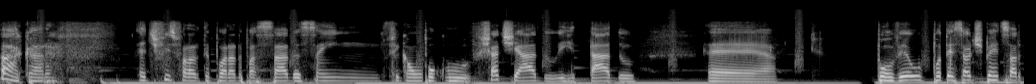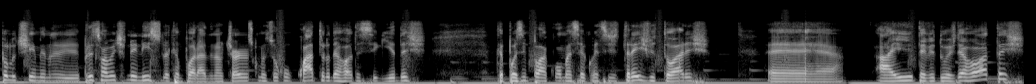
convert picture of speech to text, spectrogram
Ah, cara, é difícil falar da temporada passada sem ficar um pouco chateado, irritado. É, por ver o potencial desperdiçado pelo time, né? principalmente no início da temporada. Né? O Chargers começou com quatro derrotas seguidas, depois emplacou uma sequência de três vitórias. É, aí teve duas derrotas,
